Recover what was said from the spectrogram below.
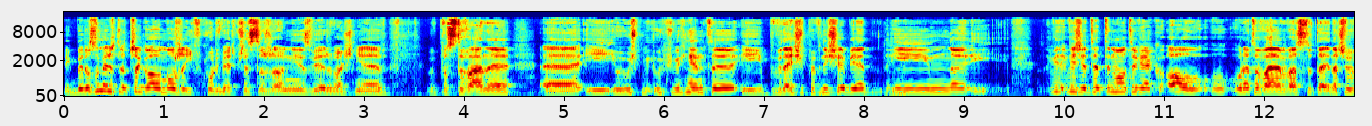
jakby rozumiesz, dlaczego może ich wkurwiać, przez to, że on jest, wiesz, właśnie wyprostowany e, i, i uśmiechnięty i wydaje się pewny siebie i no i, wie, wiecie, ten, ten motyw jak o, uratowałem was tutaj, znaczy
